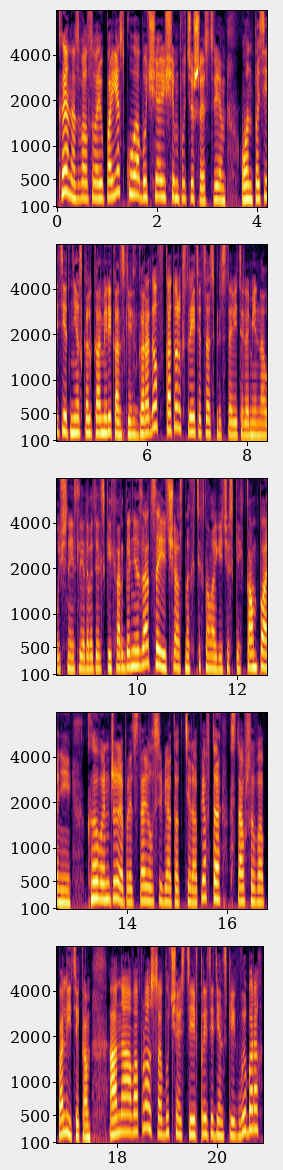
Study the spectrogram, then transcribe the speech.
К назвал свою поездку обучающим путешествием. Он посетит несколько американских городов, в которых встретится с представителями научно-исследовательских организаций и частных технологических компаний. КВНЖ представил себя как терапевта, ставшего политиком. А на вопрос об участии в президентских выборах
